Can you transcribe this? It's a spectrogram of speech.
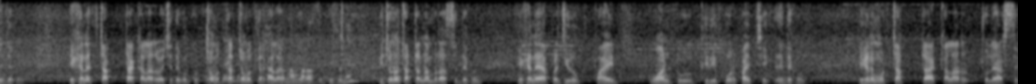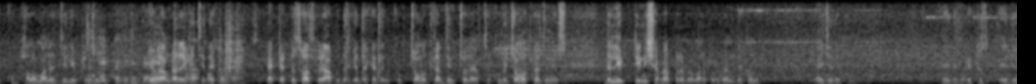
এই দেখুন। এখানে চারটা কালার রয়েছে দেখুন খুব চমৎকার চমৎকার কালার পিছনেও চারটা নাম্বার আছে দেখুন। এখানে আপনার zero five one two three four five six এই দেখুন। এখানে মোট চারটা কালার চলে আসছে খুব ভালো মানের যে লিপটেনগুলো এগুলো আমরা রেখেছি দেখুন। একটা একটু সস করে আপনাদেরকে দেখে দিন খুব চমৎকার জিনিস চলে আসছে খুবই চমৎকার জিনিস। এটা লিপ টিন হিসাবে আপনারা ব্যবহার করবেন দেখুন। এই যে দেখুন এই দেখুন একটু এই যে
